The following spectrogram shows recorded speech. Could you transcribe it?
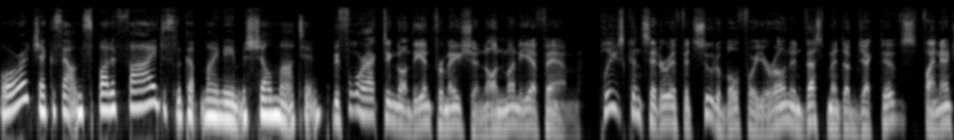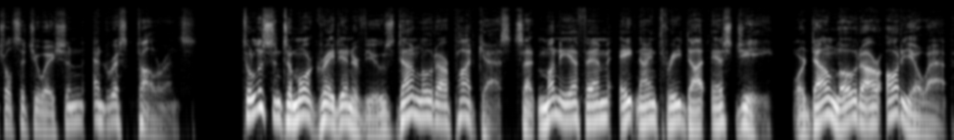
or check us out on Spotify. Just look up my name, Michelle Martin. Before acting on the information on Money FM, please consider if it's suitable for your own investment objectives, financial situation, and risk tolerance. To listen to more great interviews, download our podcasts at moneyfm893.sg or download our AWEDIO app.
